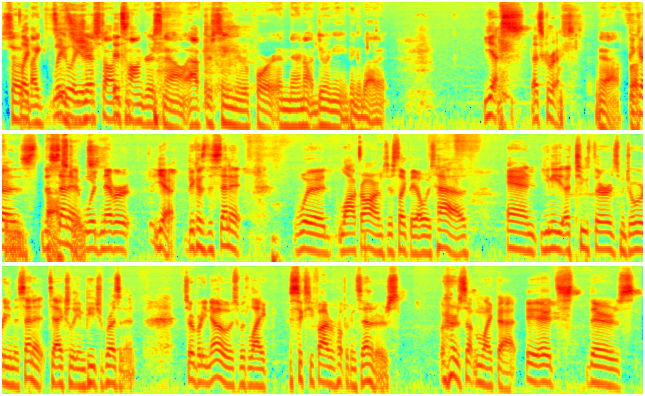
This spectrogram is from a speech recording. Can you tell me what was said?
So, Like, like, legally, it's just it's- on it's- Congress now after seeing the report, and they're not doing anything about it. Yes, that's correct. Yeah. because the Senate would never yeah because the Senate would lock arms just like they always have and you need a two-thirds majority in the Senate to actually impeach a president so everybody knows with like 65 Republican senators or something like that it's there's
